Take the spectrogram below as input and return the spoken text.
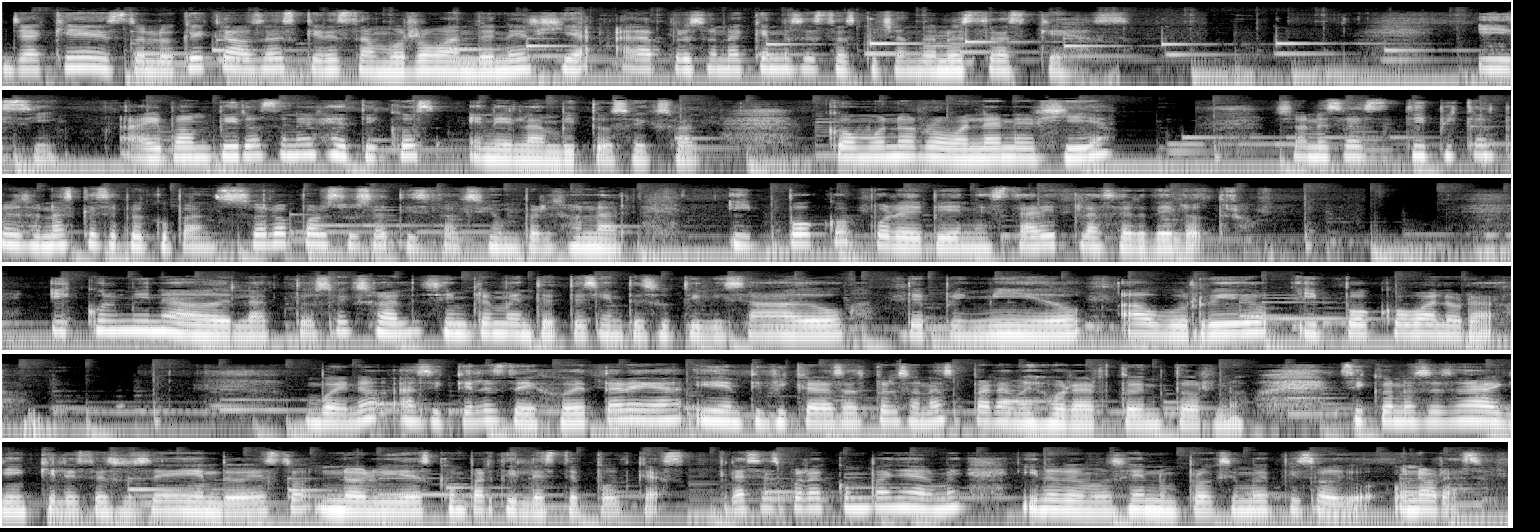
Ya que esto lo que causa es que le estamos robando energía a la persona que nos está escuchando nuestras quejas. Y sí, hay vampiros energéticos en el ámbito sexual. ¿Cómo nos roban la energía? Son esas típicas personas que se preocupan solo por su satisfacción personal y poco por el bienestar y placer del otro. Y culminado del acto sexual, simplemente te sientes utilizado, deprimido, aburrido y poco valorado. Bueno, así que les dejo de tarea identificar a esas personas para mejorar tu entorno. Si conoces a alguien que le esté sucediendo esto, no olvides compartirle este podcast. Gracias por acompañarme y nos vemos en un próximo episodio. Un abrazo.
